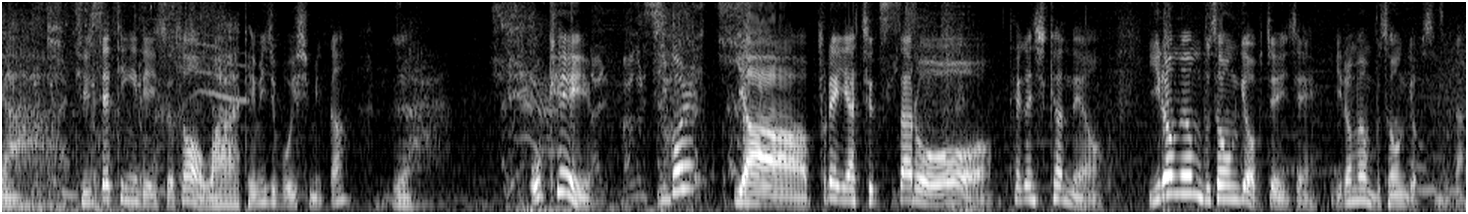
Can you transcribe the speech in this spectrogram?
야, 딜 세팅이 돼 있어서 와 데미지 보이십니까? 으아. 오케이. 이걸 야 프레이야 즉사로 퇴근시켰네요. 이러면 무서운 게 없죠 이제. 이러면 무서운 게 없습니다.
